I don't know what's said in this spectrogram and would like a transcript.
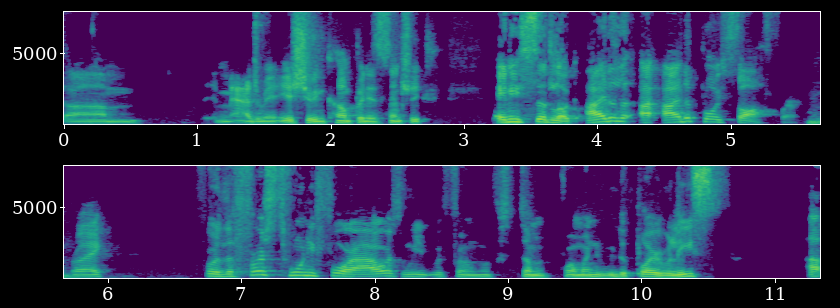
um, management issuing companies, essentially and he said, look, I, de- I deploy software, right? For the first 24 hours we, from, from when we deploy release, uh,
